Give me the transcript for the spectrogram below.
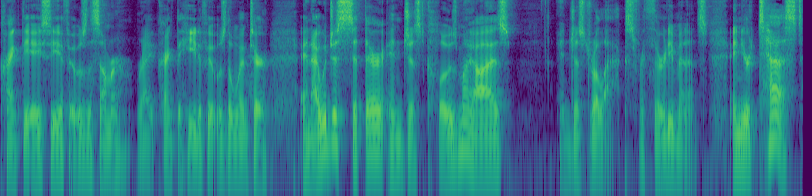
crank the AC if it was the summer, right? Crank the heat if it was the winter. And I would just sit there and just close my eyes and just relax for 30 minutes. And your test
